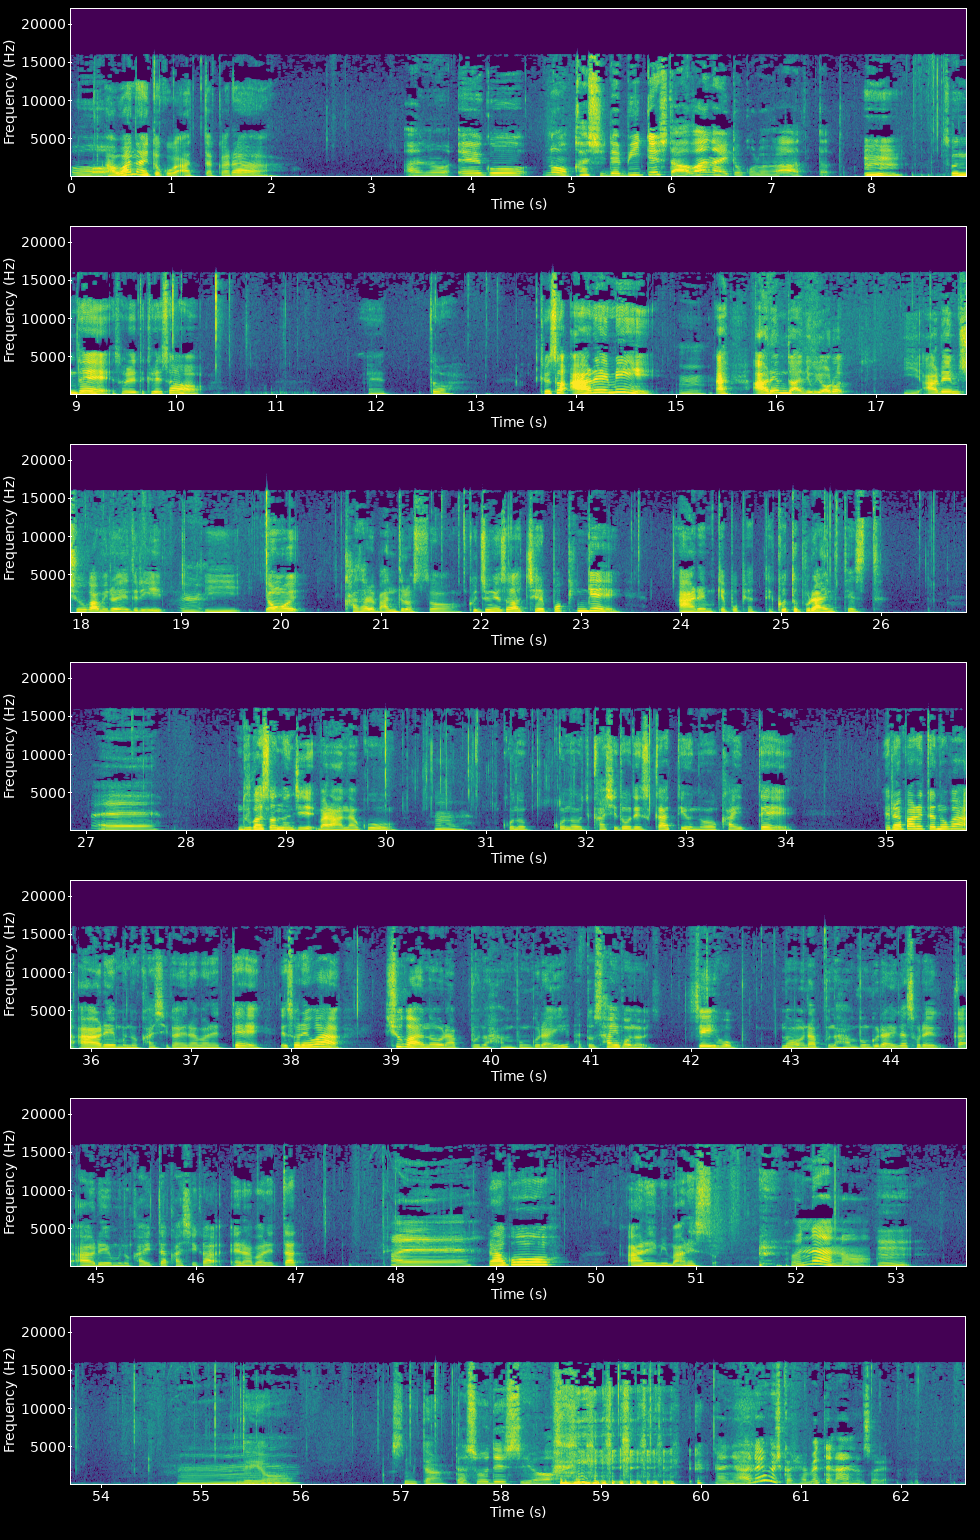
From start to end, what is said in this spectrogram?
어. 아와나이 또고 아따까라. あの英語の歌詞で BTS と合わないところがあったと 음. 근데 소리 그래서 에, 또 그래서 RM이 うん 아 RM도 아니고 여러 이 RM 슈감 이런 애들이 うん 이 영어 가사를 만들었어. 그 중에서 제일 뽑힌 게 RM께 뽑혔대. 그것도 브라인드 테스트. え 누가 썼는지 말 안 하고 ー、うん このこの歌詞どうですかっていうのを書いて選ばれたのが RM の歌詞が選ばれてでそれはシュガーのラップの半分ぐらいあと最後の J−HOPE のラップの半分ぐらいがそれが RM の書いた歌詞が選ばれた。えー、ラゴー RM マレッソ。そうなの。うん。うん。でよ。그렇습니다. だそうですよ何あれもしか喋ってないのそれ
